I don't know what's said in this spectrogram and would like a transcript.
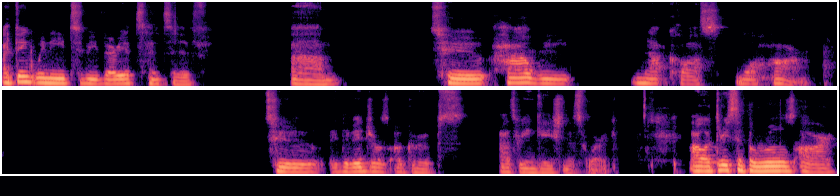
I think we need to be very attentive um, to how we not cause more harm to individuals or groups as we engage in this work. Our three simple rules are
